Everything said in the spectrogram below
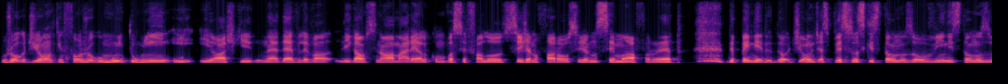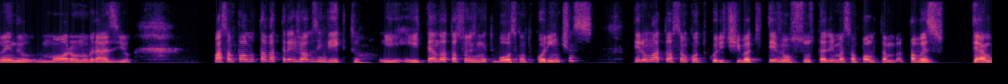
O jogo de ontem foi um jogo muito ruim e, e eu acho que né, deve levar, ligar um sinal amarelo, como você falou, seja no farol, seja no semáforo, né? Dependendo de onde as pessoas que estão nos ouvindo, estão nos vendo, moram no Brasil. Mas São Paulo estava três jogos invicto e, e, tendo atuações muito boas contra o Corinthians, ter uma atuação contra o Curitiba que teve um susto ali, mas São Paulo talvez tenha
